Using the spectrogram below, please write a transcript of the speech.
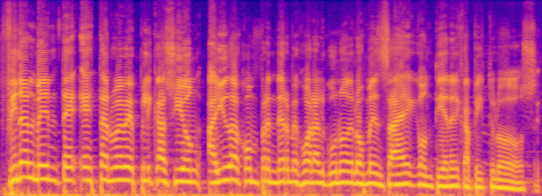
Finalmente, esta nueva explicación ayuda a comprender mejor algunos de los mensajes que contiene el capítulo 12.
